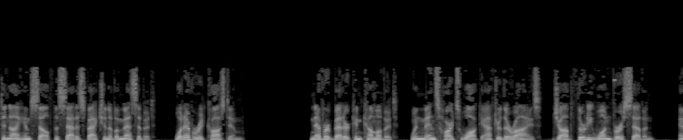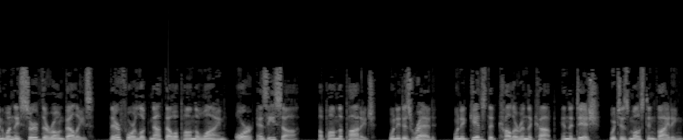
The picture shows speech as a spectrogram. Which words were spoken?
deny himself the satisfaction of a mess of it, whatever it cost him. Never better can come of it, when men's hearts walk after their eyes, Job 31 verse 7, and when they serve their own bellies, therefore look not thou upon the wine, or, as Esau, upon the pottage, when it is red, when it gives that color in the cup, in the dish, which is most inviting,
